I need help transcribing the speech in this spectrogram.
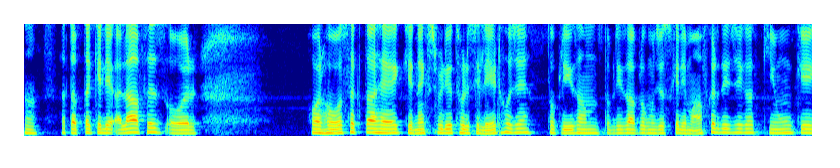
तब तक के लिए अल्लाह हाफिज़ और और हो सकता है कि नेक्स्ट वीडियो थोड़ी सी लेट हो जाए तो प्लीज़ हम तो प्लीज़ आप लोग मुझे उसके लिए माफ़ कर दीजिएगा, क्योंकि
